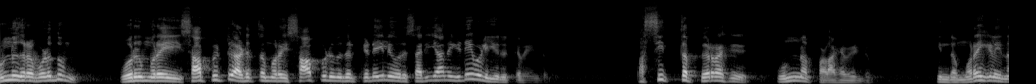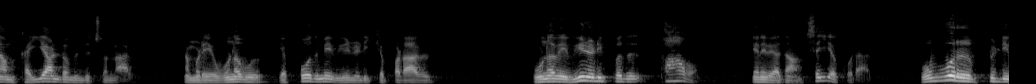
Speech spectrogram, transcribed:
உண்ணுகிற பொழுதும் ஒரு முறை சாப்பிட்டு அடுத்த முறை சாப்பிடுவதற்கு இடையிலே ஒரு சரியான இடைவெளி இருக்க வேண்டும். பசித்த பிறகு உண்ண பழக வேண்டும். இந்த முறைகளை நாம் கையாண்டோம் என்று சொன்னால் நம்முடைய உணவு எப்போதுமே வீணடிக்கப்படாது. உணவை வீணடிப்பது பாவம். எனவே அதாம் செய்யக்கூடாது. ஒவ்வொரு பிடி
